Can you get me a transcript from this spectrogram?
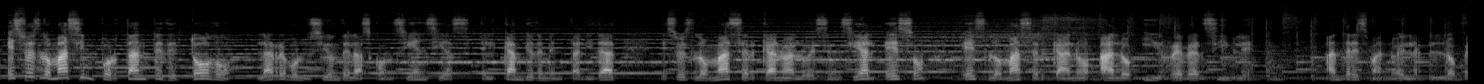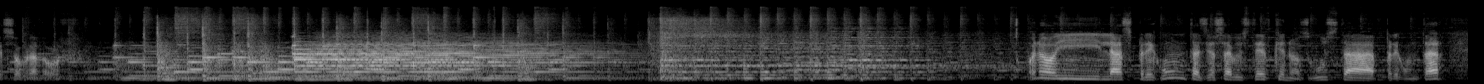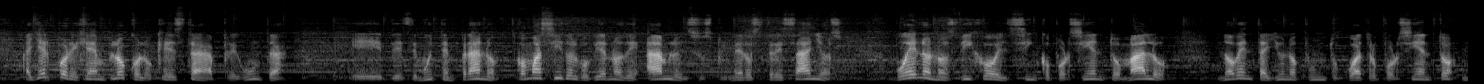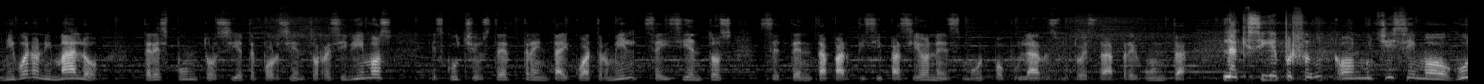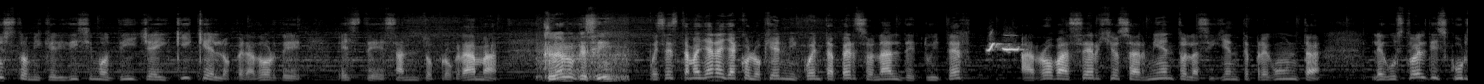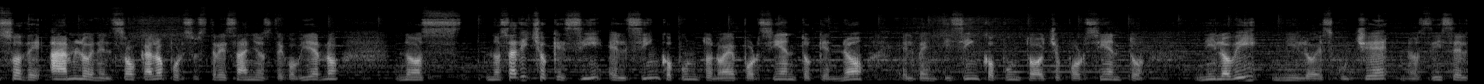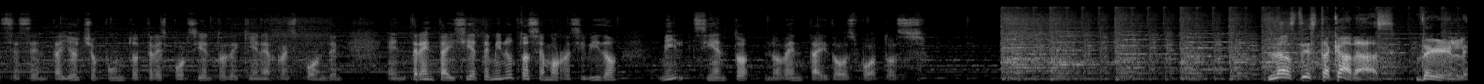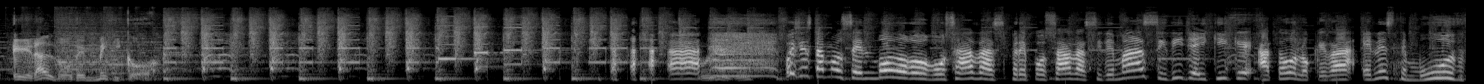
eso es lo más importante de todo, la revolución de las conciencias, el cambio de mentalidad, eso es lo más cercano a lo esencial, eso es lo más cercano a lo irreversible. Andrés Manuel López Obrador. Y las preguntas, ya sabe usted que nos gusta preguntar. Ayer, por ejemplo, coloqué esta pregunta eh, desde muy temprano. ¿Cómo ha sido el gobierno de AMLO en sus primeros tres años? Bueno, nos dijo el 5%, malo 91.4%, ni bueno ni malo 3.7%. Recibimos Escuche usted, 34.670 participaciones. Muy popular resultó esta pregunta. La que sigue, por favor. Con muchísimo gusto, mi queridísimo DJ Kike, el operador de este santo programa. Claro que sí. Pues esta mañana ya coloqué en mi cuenta personal de Twitter, arroba Sergio Sarmiento, la siguiente pregunta. ¿Le gustó el discurso de AMLO en el Zócalo por sus tres años de gobierno? Nos nos ha dicho que sí el 5.9%, que no el 25.8%. Ni lo vi ni lo escuché, nos dice el 68.3% de quienes responden. En 37 minutos hemos recibido 1.192 votos. Las destacadas del Heraldo de México. Pues estamos en modo gozadas, preposadas y demás. Y DJ Kike a todo lo que da en este mood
